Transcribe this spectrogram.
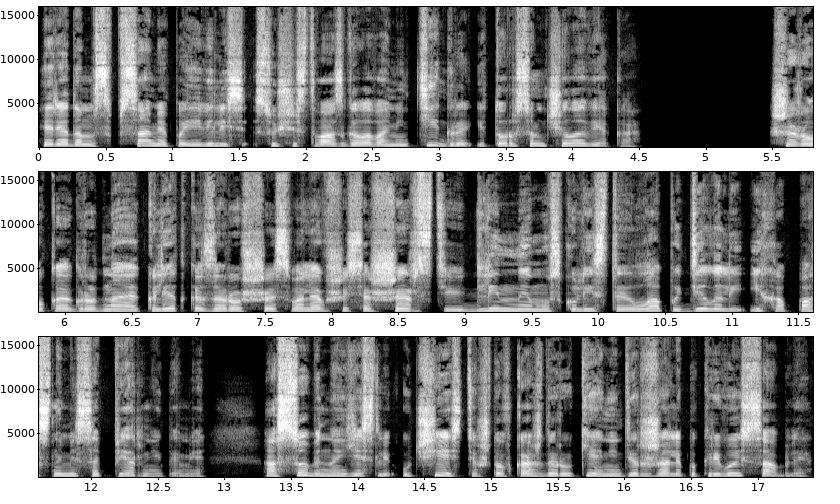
и рядом с псами появились существа с головами тигра и торсом человека. Широкая грудная клетка, заросшая свалявшейся шерстью, и длинные мускулистые лапы делали их опасными соперниками, особенно если учесть, что в каждой руке они держали по кривой сабле.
